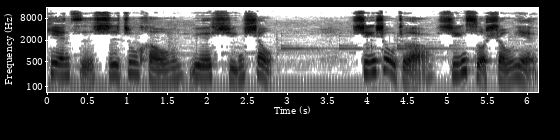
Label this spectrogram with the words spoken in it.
天子失诸侯曰巡狩，巡狩者，巡所守也。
